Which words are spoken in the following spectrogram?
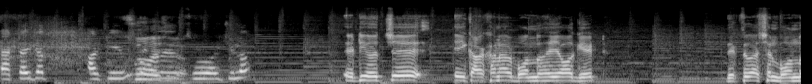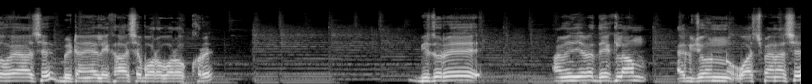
ফ্যাক্টরিটা আর কি। শুরু হয়েছিল। এটি হচ্ছে এই কারখানার বন্ধ হয়ে যাওয়া গেট দেখতে পাচ্ছেন বন্ধ হয়ে আছে। ব্রিটানিয়া লেখা আছে বড় বড় অক্ষরে। ভিতরে আমি যেটা দেখলাম একজন ওয়াচম্যান আছে।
